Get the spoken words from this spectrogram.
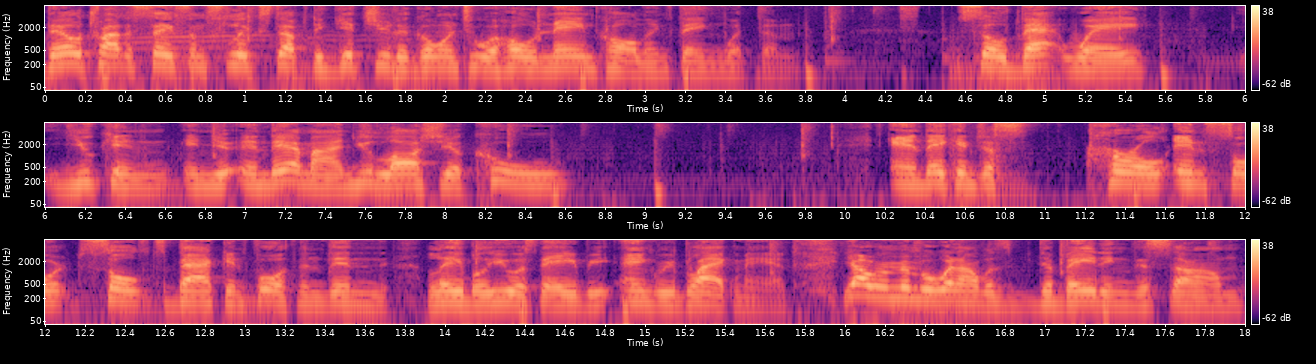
they'll try to say some slick stuff to get you to go into a whole name calling thing with them. So that way you can in your in their mind you lost your cool and they can just hurl insults back and forth and then label you as the angry, angry black man. Y'all remember when I was debating this um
